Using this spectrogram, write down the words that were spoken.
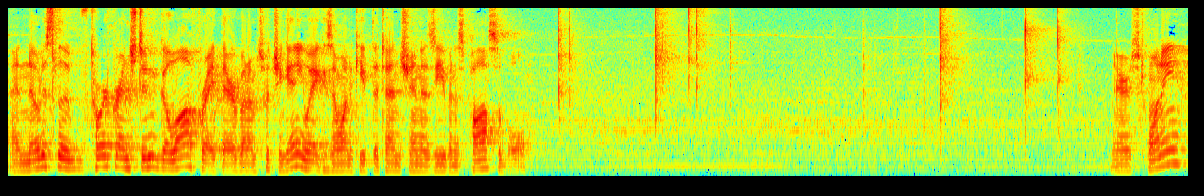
And notice the torque wrench didn't go off right there, but I'm switching anyway because I want to keep the tension as even as possible. There's 20.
